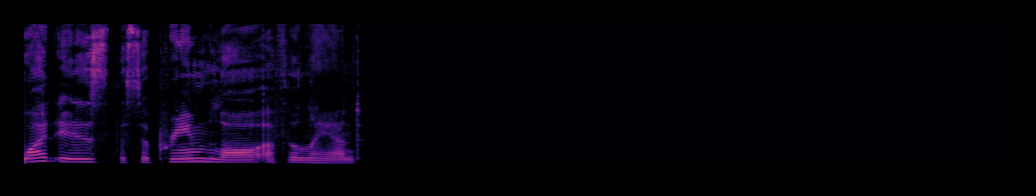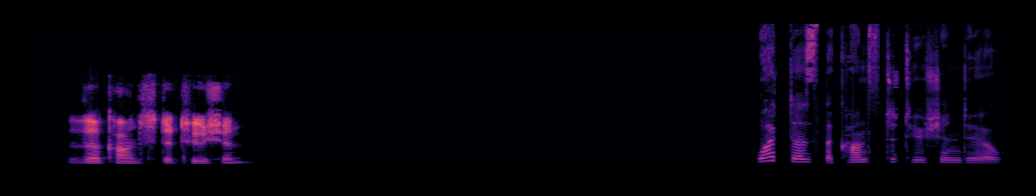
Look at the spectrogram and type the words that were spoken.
What is the supreme law of the land? The Constitution. What does the Constitution do?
